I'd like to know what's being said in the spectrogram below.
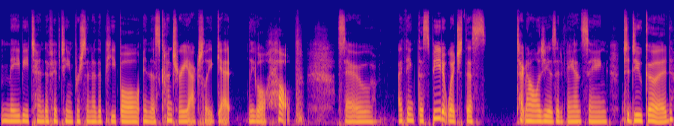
maybe 10 to 15% of the people in this country actually get legal help. So I think the speed at which this technology is advancing to do good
